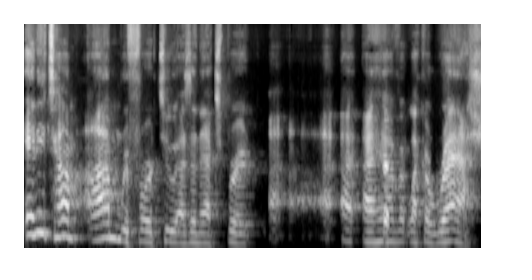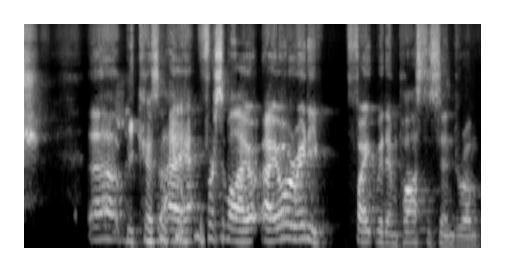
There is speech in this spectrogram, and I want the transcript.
Anytime i'm referred to as an expert I, I have like a rash uh, because I, first of all, I, I already fight with imposter syndrome.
